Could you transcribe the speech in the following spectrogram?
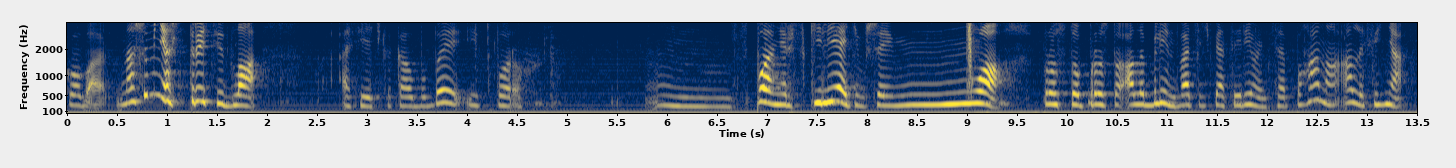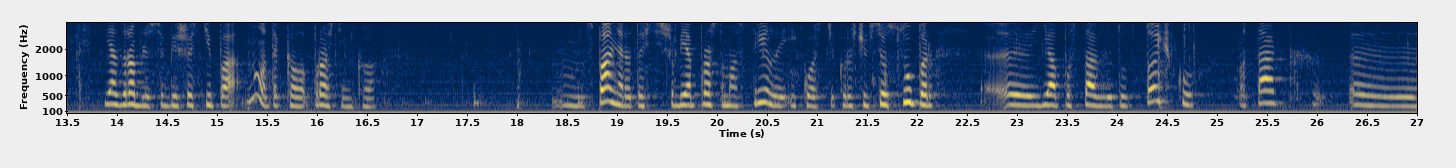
хоба. Нащо мені аж три сідла? Офігеть, какао боби і порох. Спавнер скелетів ще й муа! Просто, просто, але блін, 25 рівень це погано, але фігня. Я зроблю собі щось типа, ну, такого простенького спавнера, тобто, щоб я просто мав стріли і кості. Коротше, все супер. Е, я поставлю тут точку. Отак. Е,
